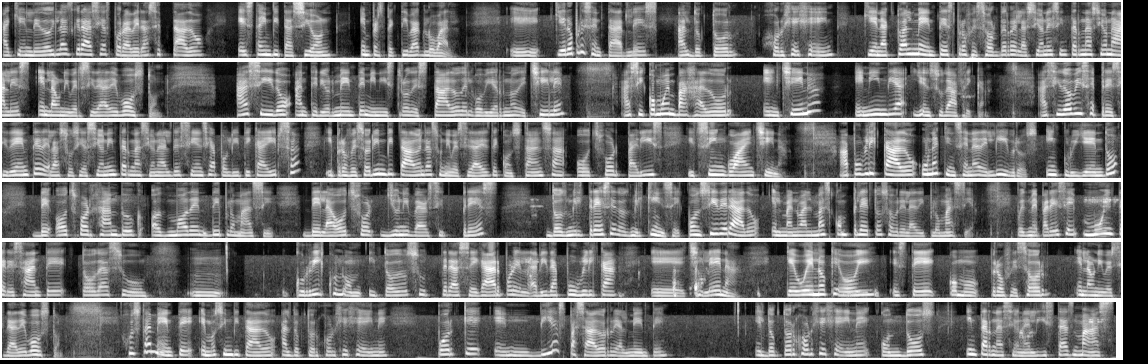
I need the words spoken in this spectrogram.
a quien le doy las gracias por haber aceptado esta invitación en Perspectiva Global. Eh, quiero presentarles al doctor Jorge Heine, quien actualmente es profesor de Relaciones Internacionales en la Universidad de Boston. Ha sido anteriormente ministro de Estado del Gobierno de Chile, así como embajador en China, en India y en Sudáfrica. Ha sido vicepresidente de la Asociación Internacional de Ciencia Política IPSA y profesor invitado en las universidades de Constanza, Oxford, París y Tsinghua en China. Ha publicado una quincena de libros, incluyendo The Oxford Handbook of Modern Diplomacy de la Oxford University Press 2013-2015, considerado el manual más completo sobre la diplomacia. Pues me parece muy interesante toda su mm, currículum y todo su trasegar por la vida pública eh, chilena. Qué bueno que hoy esté como profesor en la Universidad de Boston. Justamente hemos invitado al doctor Jorge Heine porque en días pasados realmente el doctor Jorge Heine con dos internacionalistas más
